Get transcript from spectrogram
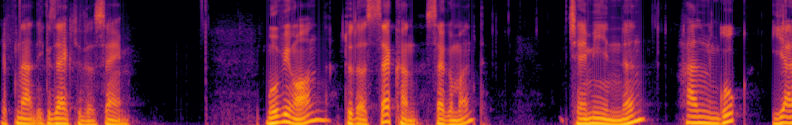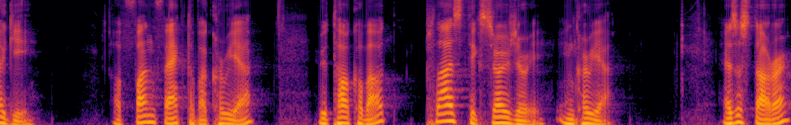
if not exactly the same. Moving on to the second segment, 재미있는 한국 이야기. A fun fact about Korea. We talk about plastic surgery in Korea. As a starter,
